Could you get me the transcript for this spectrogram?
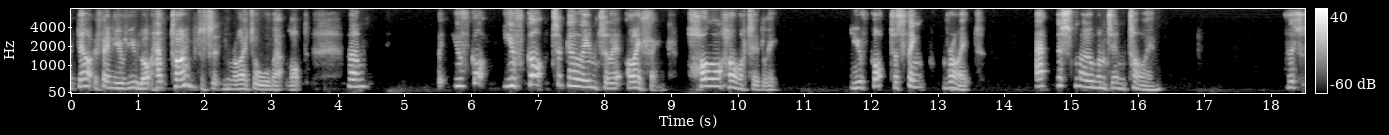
I doubt if any of you lot have time to sit and write all that lot. Um, but you've got you've got to go into it, I think, wholeheartedly. You've got to think, right, at this moment in time, this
